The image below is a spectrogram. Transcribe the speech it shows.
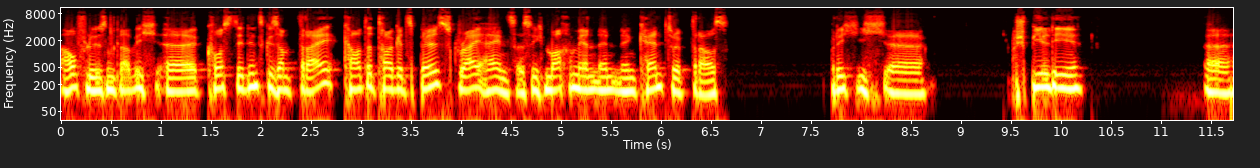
auflösen, glaube ich, äh, kostet insgesamt drei Counter-Target Spells, Scry 1. Also ich mache mir einen, einen Cantrip draus. Sprich, ich äh, spiele die, äh,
